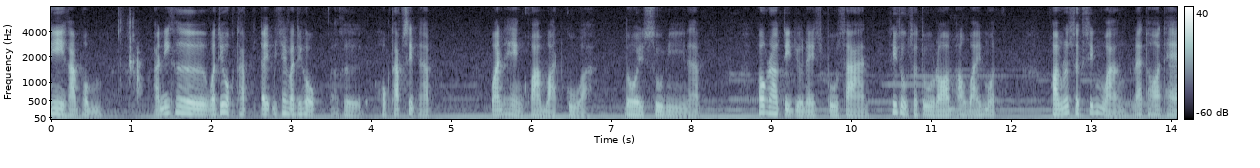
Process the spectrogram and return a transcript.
นี่ครับผม อันนี้คือวันที่6ทับ เอ้ย ไม่ใช่วันที่ 6 คือ6ทับ10 นะครับ วันแห่งความหวาดกลัว โดยซูมีนะครับ พวกเราติดอยู่ในปูซานที่ถูกศัตรูล้อมเอาไว้หมด ความรู้สึกสิ้นหวังและท้อแท้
